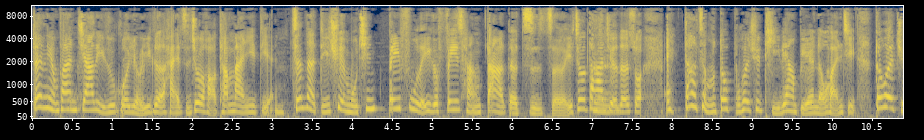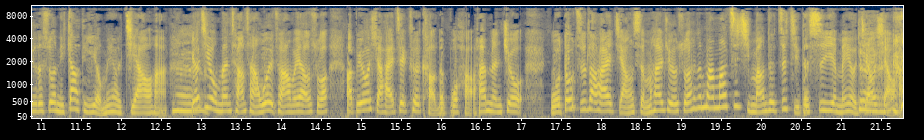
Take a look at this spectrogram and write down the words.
但你有发现家里如果有一个孩子就好，他慢一点，真的的确母亲背负了一个非。常大的指责，也就是大家觉得说，哎，大家怎么都不会去体谅别人的环境，都会觉得说，你到底有没有教哈？尤其我们常常，我也常常会要说啊，比如我小孩这科考的不好，他们就我都知道他在讲什么，他就说，他说妈妈自己忙着自己的事业，没有教小孩。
